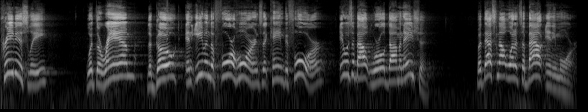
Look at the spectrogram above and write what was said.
Previously, with the ram, the goat, and even the four horns that came before, it was about world domination. But that's not what it's about anymore.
